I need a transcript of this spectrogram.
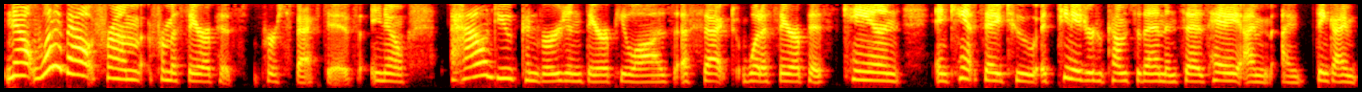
Now, what about from from a therapist perspective? You know, how do conversion therapy laws affect what a therapist can and can't say to a teenager who comes to them and says, "Hey, I'm I think I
